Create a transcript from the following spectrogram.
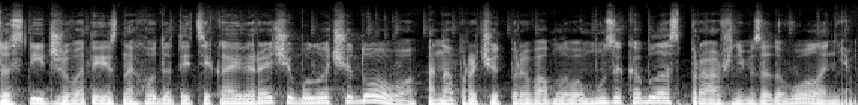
Досліджувати і знаходити цікаві речі було чудово, а напрочуд приваблива музика була справжнім задоволенням.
